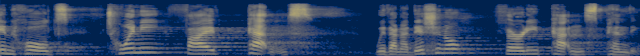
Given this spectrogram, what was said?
and holds 25 patents with an additional 30 patents pending.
